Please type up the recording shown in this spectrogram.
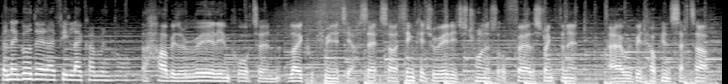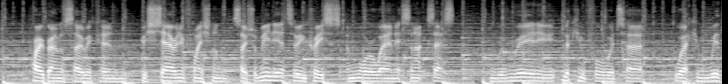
When I go there, I feel like I'm in home. The hub is a really important local community asset, so I think it's really just trying to sort of further strengthen it. Uh, we've been helping set up programs so we can be sharing information on social media to increase more awareness and access. We're really looking forward to working with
